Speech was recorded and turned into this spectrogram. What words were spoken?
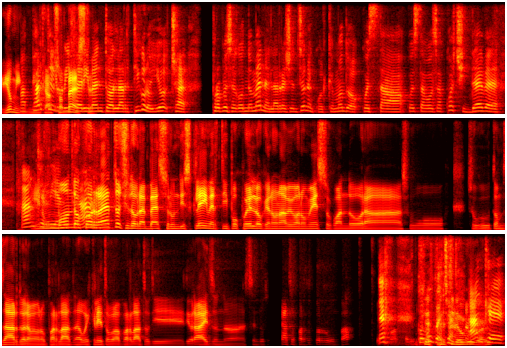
io mi, Ma a mi parte il riferimento all'articolo, io, cioè, proprio secondo me nella recensione in qualche modo questa, questa cosa qua ci deve anche in un rientrare. mondo corretto ci dovrebbe essere un disclaimer tipo quello che non avevano messo quando ora su, su Tom Hardware avevano parlato o Ecleto aveva parlato di, di Horizon essendo cazzo è partito il rumba Comunque, cioè, anche,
